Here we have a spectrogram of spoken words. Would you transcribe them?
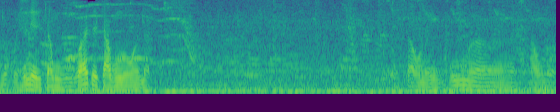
lúc nãy này trồng quá trời trồng luôn rồi nè. Sau này cũng uh, sâu rồi.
